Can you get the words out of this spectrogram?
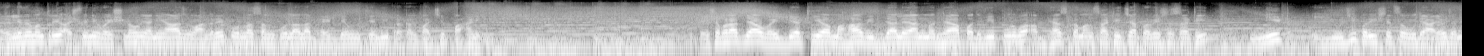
रेल्वे मंत्री अश्विनी वैष्णव यांनी आज वांद्रे कुर्ला संकुलाला भेट देऊन केली प्रकल्पाची पाहणी. देशभरातल्या वैद्यकीय महाविद्यालयांमधल्या पदवीपूर्व अभ्यासक्रमांसाठीच्या प्रवेशासाठी नीट यूजी परीक्षेचं उद्या आयोजन.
